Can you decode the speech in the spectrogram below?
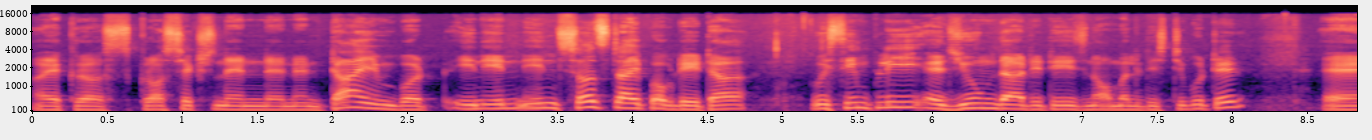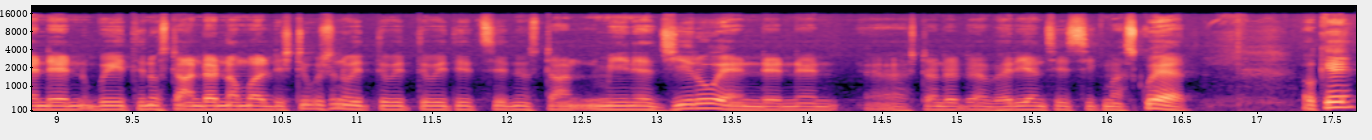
across cross section and, and, and time, but in, in, in such type of data we simply assume that it is normally distributed and then with you know standard normal distribution with with with its you know stand mean as 0 and and, and uh, standard uh, variance is sigma square okay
